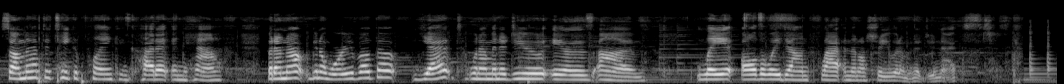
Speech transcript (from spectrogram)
so I'm going to have to take a plank and cut it in half. But I'm not going to worry about that yet. What I'm going to do is um, lay it all the way down flat, and then I'll show you what I'm going to do next.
